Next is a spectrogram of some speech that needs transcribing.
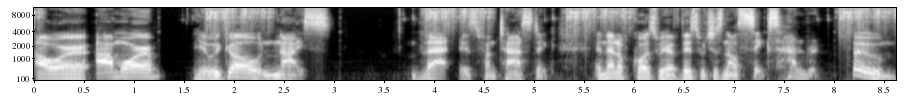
our armor. Here we go. Nice. That is fantastic. And then, of course, we have this, which is now 600. Boom.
